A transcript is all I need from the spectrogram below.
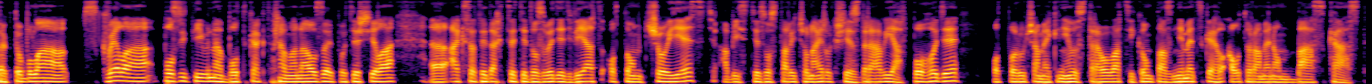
tak to bola skvelá pozitívna bodka, ktorá ma naozaj potešila. E, ak sa teda chcete dozvedieť viac o tom, čo jesť, aby ste zostali čo najdlhšie zdraví a v pohode, odporúčame knihu Stravovací kompas nemeckého autora menom Baskast.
